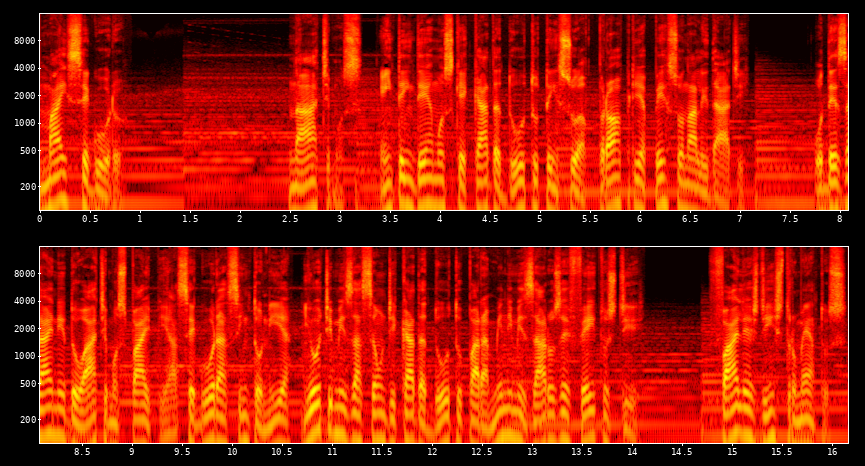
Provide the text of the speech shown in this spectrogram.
Mais seguro. Na Atmos, entendemos que cada duto tem sua própria personalidade o design do Atmos Pipe assegura a sintonia e otimização de cada duto para minimizar os efeitos de falhas de instrumentos,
